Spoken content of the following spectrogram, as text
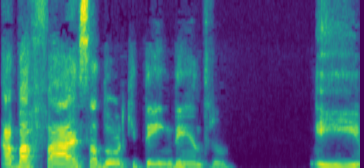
abafar essa dor que tem dentro. E,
